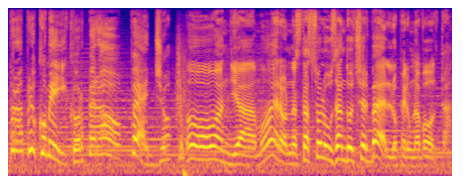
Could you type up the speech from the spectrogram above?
proprio come Icor, però peggio. Oh, andiamo. Aaron sta solo usando il cervello per una volta.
